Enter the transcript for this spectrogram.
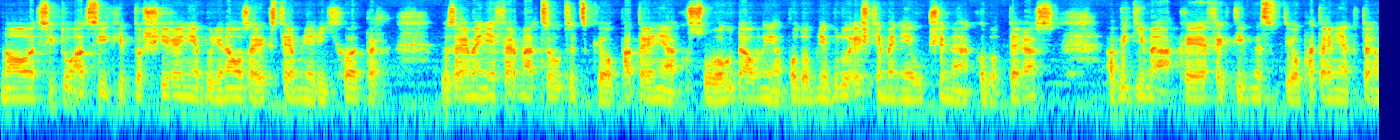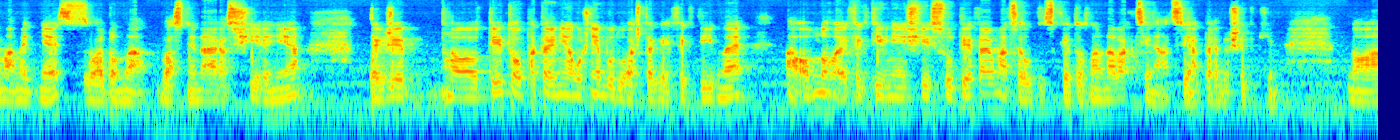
No ale v situácii, keď to šírenie bude naozaj extrémne rýchle, tak zrejme nefarmaceutické opatrenia, ako sú lockdowny a podobne, budú ešte menej účinné ako doteraz a vidíme, aké efektívne sú tie opatrenia, ktoré máme dnes vzhľadom na vlastne náraz šírenia. Takže tieto opatrenia už nebudú až tak efektívne a o mnoho efektívnejšie sú tie farmaceutické, to znamená vakcinácia predovšetkým. No a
